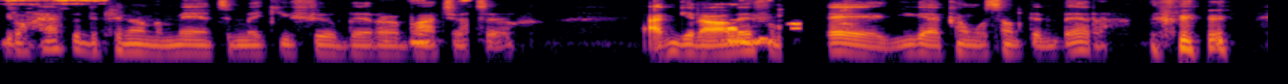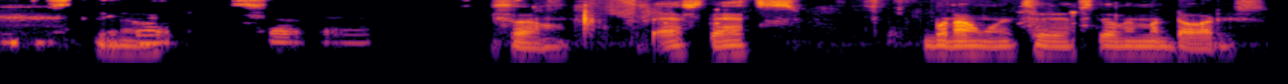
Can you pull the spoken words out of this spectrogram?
You don't have to depend on a man to make you feel better about yourself. I can get all that from my dad. You gotta come with something better. you know. So. So that's that's what I wanted to instill in my daughters.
